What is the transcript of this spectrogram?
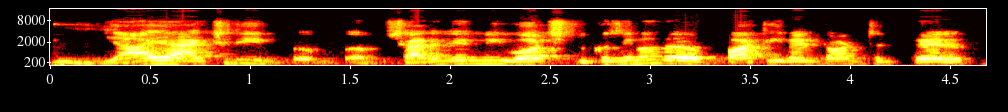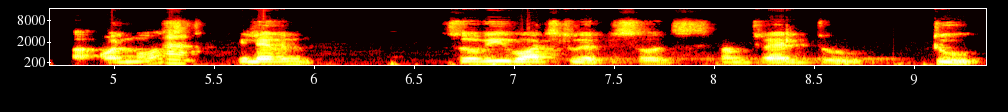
Yeah, yeah. Actually, uh, Sharon and me watched because you know the party went on to twelve, uh, almost huh. eleven. So we watched two episodes from twelve to two.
